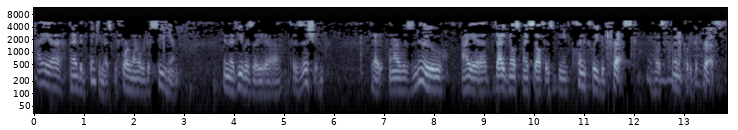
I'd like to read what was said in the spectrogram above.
I, uh, and I've been thinking this before I went over to see him, in that he was a uh, physician. That when I was new, I uh, diagnosed myself as being clinically depressed. I was clinically depressed.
